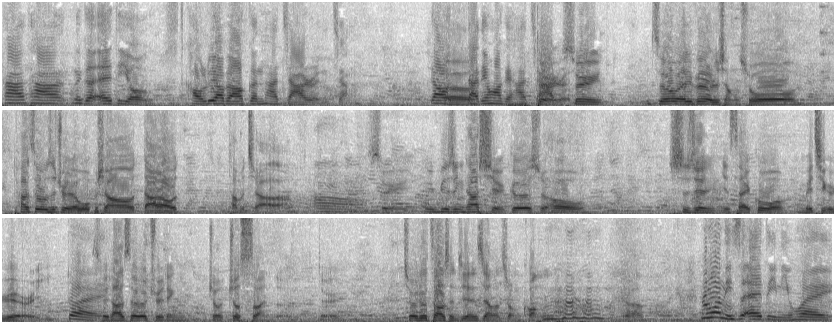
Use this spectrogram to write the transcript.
他他那个 Eddie 有考虑要不要跟他家人讲，要打电话给他家人。呃、所以最后 Eddie Vedder 就想说，他最后是觉得我不想要打扰。他们家了，嗯，所以因为毕竟他写歌的时候，事件也才过没几个月而已，对，所以他最后决定就就算了，对，就就造成今天这样的状况，对啊。如果你是 Eddie，你会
